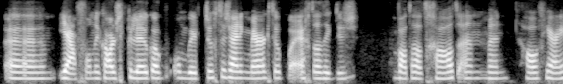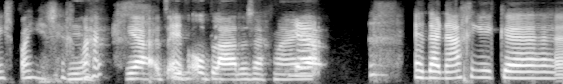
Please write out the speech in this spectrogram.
ehm, ja, vond ik hartstikke leuk ook om weer terug te zijn. Ik merkte ook wel echt dat ik dus wat had gehad aan mijn half jaar in Spanje, zeg Ja. maar. ja, het even en- opladen, zeg maar. Ja. Ja. En daarna ging ik eh,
